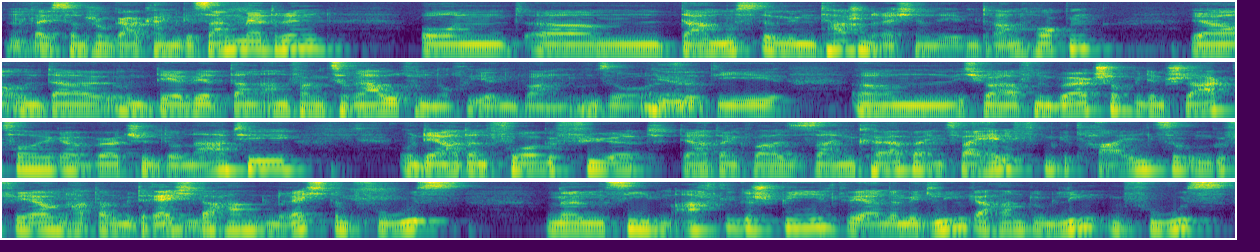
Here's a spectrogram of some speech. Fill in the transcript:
Mhm. Da ist dann schon gar kein Gesang mehr drin. Und ähm, da musst du mit dem Taschenrechner nebendran hocken. Ja, und, da, und der wird dann anfangen zu rauchen noch irgendwann und so. Also ja. die, ähm, ich war auf einem Workshop mit dem Schlagzeuger Virgil Donati und der hat dann vorgeführt, der hat dann quasi seinen Körper in zwei Hälften geteilt, so ungefähr, und hat dann mit rechter Hand und rechtem Fuß einen 7 Achtel gespielt, während er mit linker Hand und linkem Fuß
